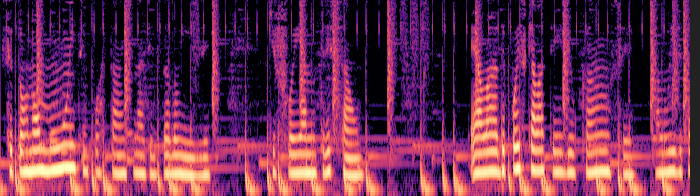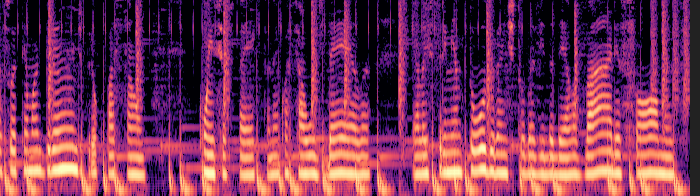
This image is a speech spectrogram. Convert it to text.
que se tornou muito importante na vida da Louise, que foi a nutrição. Ela, depois que ela teve o câncer, a Louise passou a ter uma grande preocupação com esse aspecto, né, com a saúde dela. Ela experimentou durante toda a vida dela várias formas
